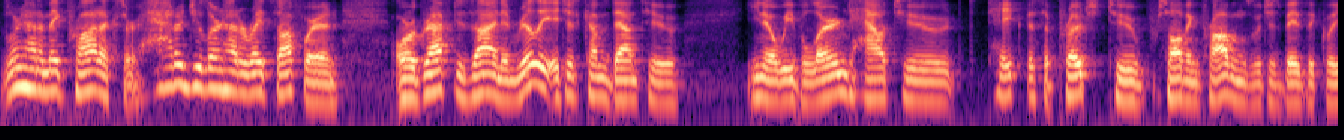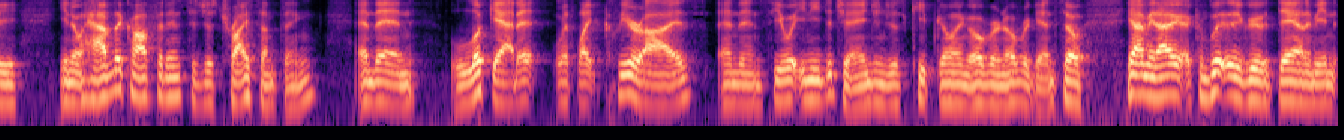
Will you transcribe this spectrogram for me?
learn how to make products, or how did you learn how to write software, and or graphic design? And really, it just comes down to you know, we've learned how to take this approach to solving problems, which is basically, you know, have the confidence to just try something and then look at it with like clear eyes and then see what you need to change and just keep going over and over again. So, yeah, I mean, I completely agree with Dan. I mean,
